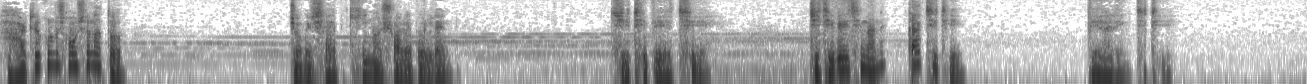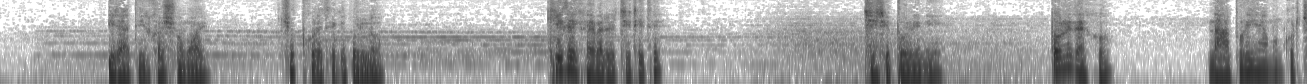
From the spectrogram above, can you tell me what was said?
হার্টের কোনো সমস্যা না তো? জমির সাহেব ক্ষীণ স্বরে বললেন, চিঠি পেয়েছি। চিঠি পেয়েছি মানে? কার চিঠি? বিয়ারিং চিঠি। ইরা দীর্ঘ সময় চুপ করে থেকে বলল, কি লেখা এবারের চিঠিতে? চিঠি পড়িনি। পড়ে দেখো। না পড়েই এমন করছ।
